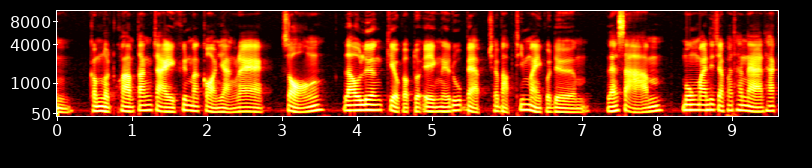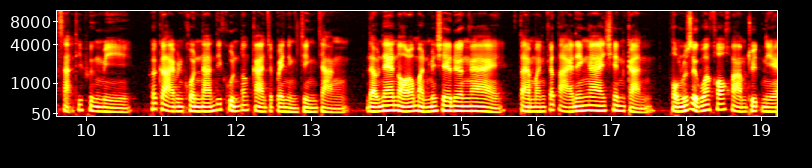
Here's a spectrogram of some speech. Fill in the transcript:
1. กำหนดความตั้งใจขึ้นมาก่อนอย่างแรก 2. เล่าเรื่องเกี่ยวกับตัวเองในรูปแบบฉบับที่ใหม่กว่าเดิม และ 3. มุ่งมั่นที่จะพัฒนาทักษะที่พึงมี เพื่อกลายเป็นคนนั้นที่คุณต้องการจะเป็นอย่างจริงจัง แล้วแน่นอนว่ามันไม่ใช่เรื่องง่าย แต่มันก็ตายได้ง่ายเช่นกัน ผมรู้สึกว่าข้อความทวิตนี้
